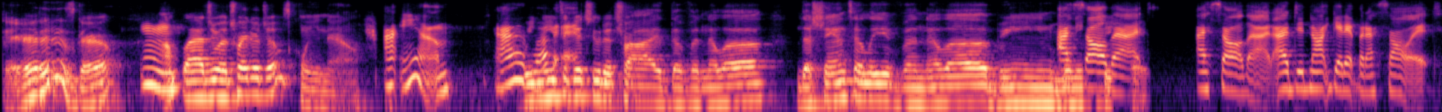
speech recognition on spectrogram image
There it is, girl. Mm. I'm glad you're a Trader Joe's queen now. I am. I we need it. to get you to try the vanilla, the chantilly vanilla bean. I saw that. Cake. I saw that. I did not get it, but I saw it.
